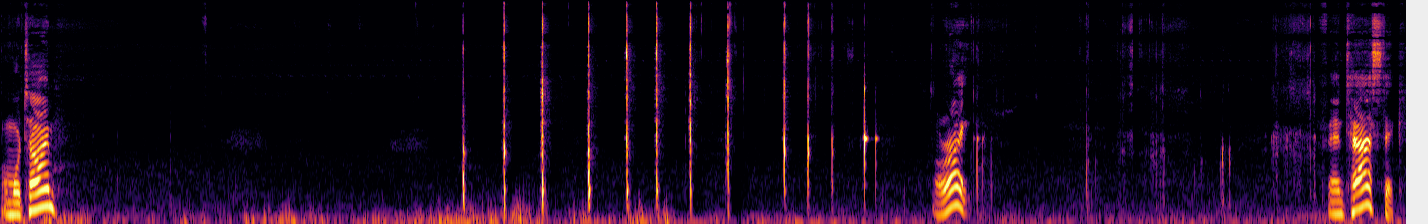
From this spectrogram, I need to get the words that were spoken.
One more time. All right. Fantastic.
